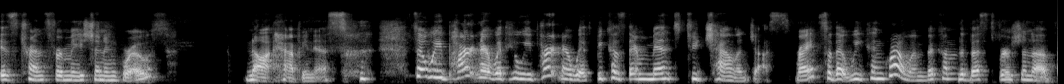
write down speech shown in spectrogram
is transformation and growth, not happiness. so we partner with who we partner with because they're meant to challenge us, right? So that we can grow and become the best version of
